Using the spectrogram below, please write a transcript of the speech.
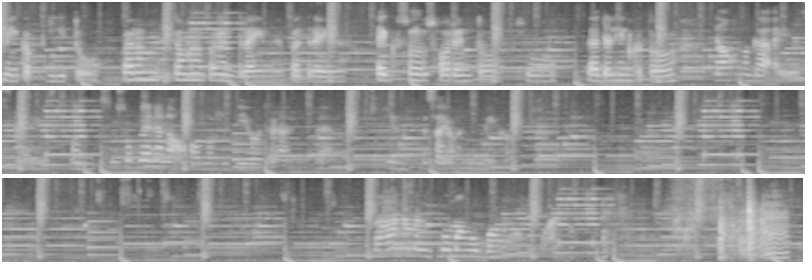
makeup dito. Parang ito nga parang dry na, pa-dry na. Eh, gusto ko rin to. So, dadalhin ko to. Hindi ako mag-aayos, guys. Magsusuklay na lang ako mag-deodorant. Then, yun, basta ayoko ng makeup. Baka naman bumango-bango ako. Ano? Fourth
